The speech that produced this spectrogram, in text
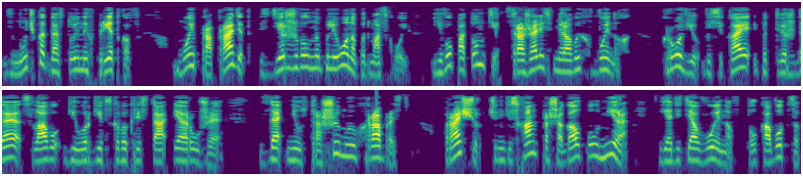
внучка достойных предков. Мой прапрадед сдерживал Наполеона под Москвой. Его потомки сражались в мировых войнах, кровью высекая и подтверждая славу Георгиевского креста и оружия. За неустрашимую храбрость пращур Чингисхан прошагал полмира – я дитя воинов, полководцев,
